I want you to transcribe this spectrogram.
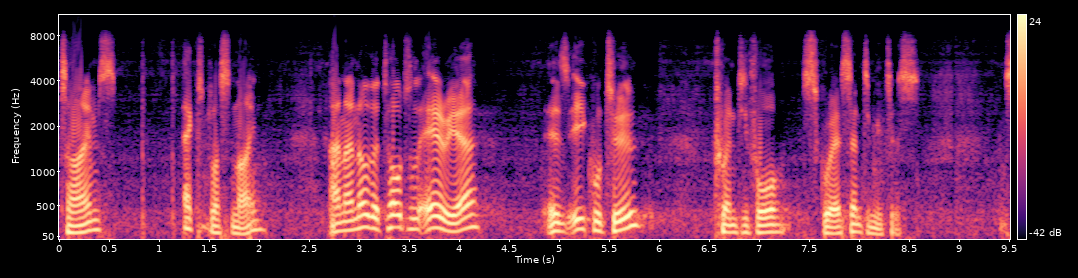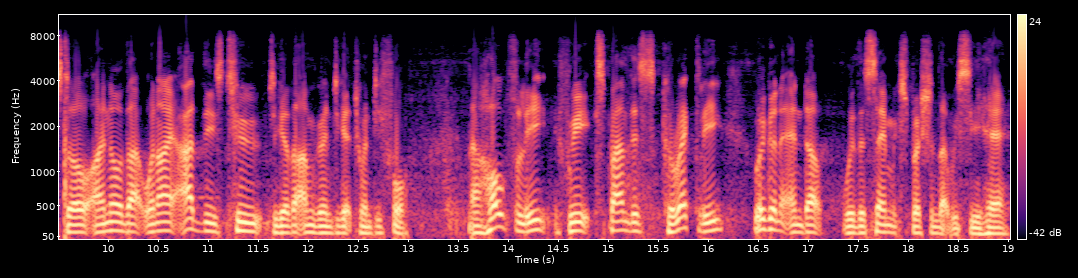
times x plus 9. And I know the total area is equal to 24 square centimeters. So I know that when I add these two together, I'm going to get 24. Now hopefully, if we expand this correctly, we're going to end up with the same expression that we see here.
